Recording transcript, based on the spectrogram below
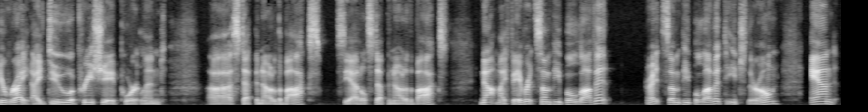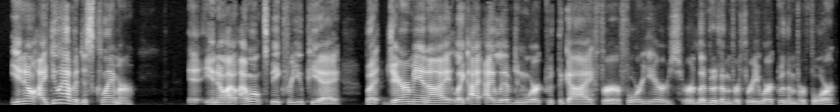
you're right. I do appreciate Portland uh, stepping out of the box, Seattle stepping out of the box. Not my favorite. Some people love it, right? Some people love it to each their own. And you know, I do have a disclaimer. I- you know, I, I won't speak for UPA, but Jeremy and I, like, I, I lived and worked with the guy for four years, or lived with him for three, worked with him for four.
